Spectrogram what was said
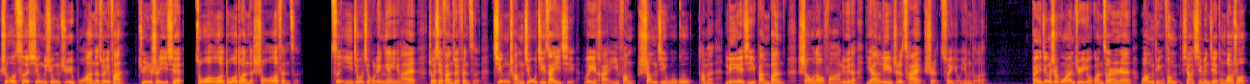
这次行凶拘捕案的罪犯均是一些作恶多端的首恶分子。自1990年以来，这些犯罪分子经常纠集在一起，危害一方，伤及无辜。他们劣迹斑斑，受到法律的严厉制裁是罪有应得的。北京市公安局有关责任人王鼎峰向新闻界通报说，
